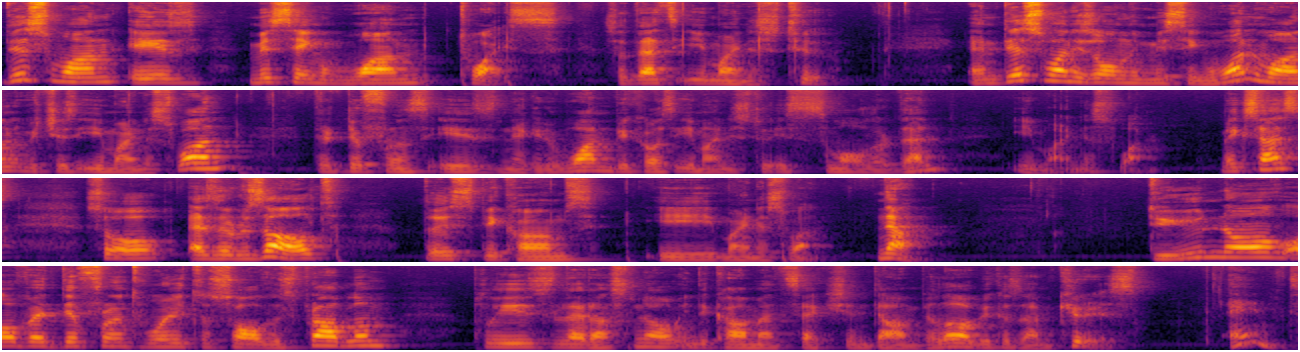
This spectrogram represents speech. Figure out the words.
this one is missing 1 twice. So that's e minus 2. And this one is only missing 1, 1, which is e minus 1. Their difference is negative 1 because e minus 2 is smaller than e minus 1. Make sense? So as a result, this becomes e minus 1. Now, do you know of a different way to solve this problem? Please let us know in the comment section down below because I'm curious. And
